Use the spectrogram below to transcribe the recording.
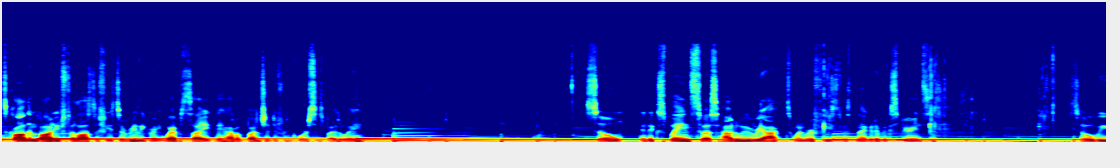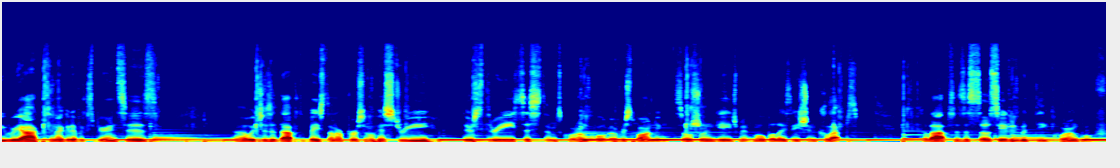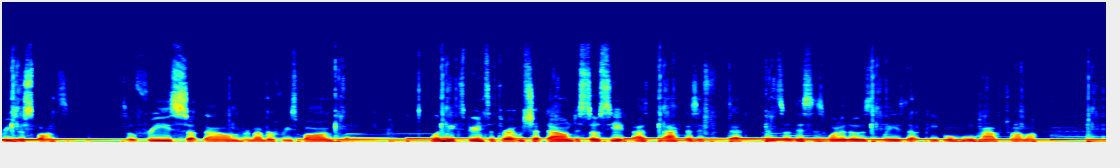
It's called embodied philosophy. It's a really great website. They have a bunch of different courses by the way so it explains to us how do we react when we're faced with negative experiences. So we react to negative experiences, uh, which is adapted based on our personal history. There's three systems, quote unquote, of responding social engagement, mobilization, collapse. Collapse is associated with the quote unquote freeze response. So, freeze, shut down, remember, freeze, fawn. When we experience a threat, we shut down, dissociate, act as if dead. And so, this is one of those ways that people who have trauma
